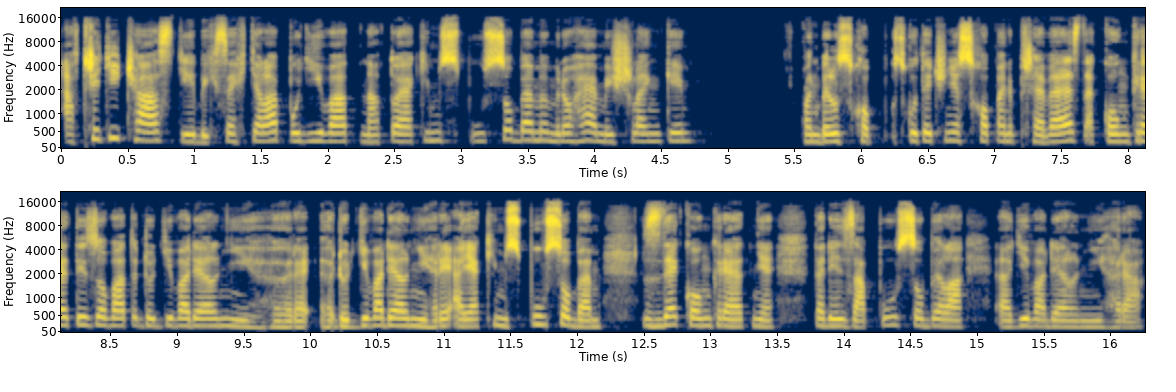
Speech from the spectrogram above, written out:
A v třetí části bych se chtěla podívat na to, jakým způsobem mnohé myšlenky on byl schop, skutečně schopen převést a konkretizovat do divadelní, hry, do divadelní hry a jakým způsobem zde konkrétně tedy zapůsobila eh, divadelní hra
